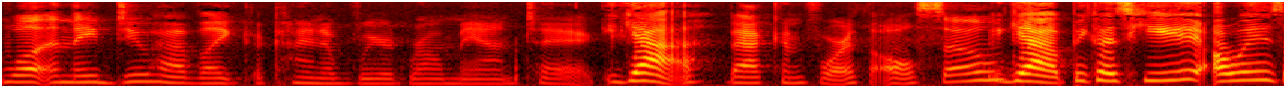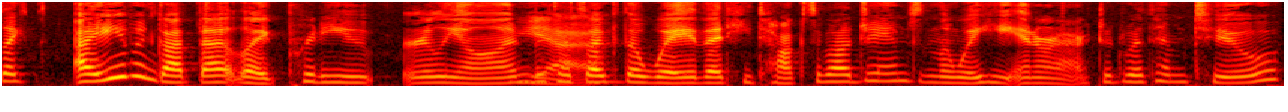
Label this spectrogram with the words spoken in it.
well, and they do have like a kind of weird romantic yeah, back and forth also. yeah, because he always like I even got that like pretty early on because Yeah. like the way that he talks about James and the way he interacted with him too.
